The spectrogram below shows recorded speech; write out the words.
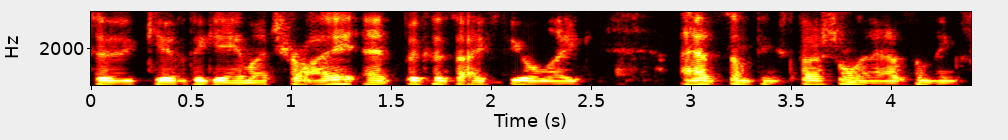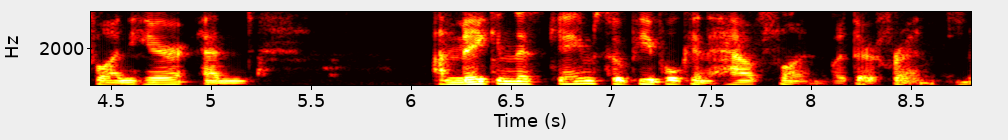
to give the game a try, and because I feel like I have something special and I have something fun here, and I'm making this game so people can have fun with their friends.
